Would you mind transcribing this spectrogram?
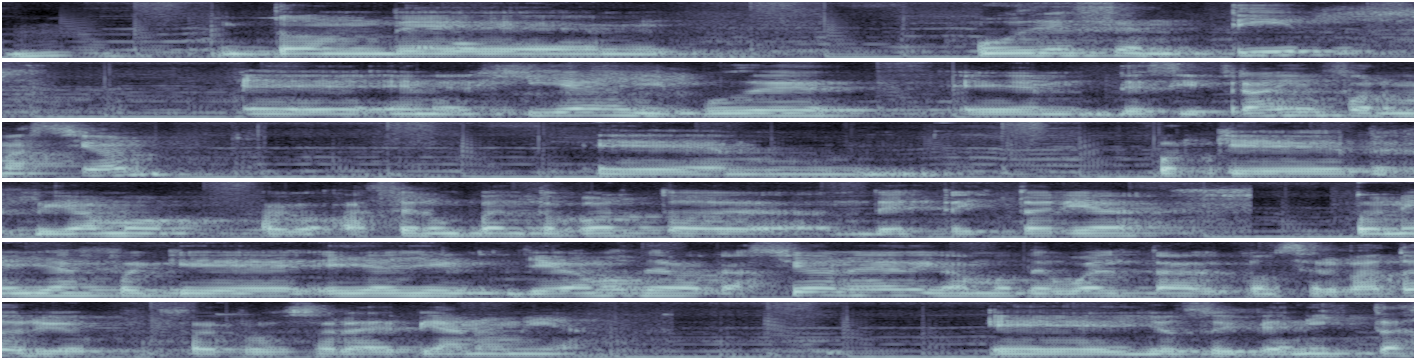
mm. donde pude sentir eh, energía y pude eh, descifrar información porque, digamos, hacer un cuento corto de esta historia, con ella fue que ella llegamos de vacaciones, digamos, de vuelta al conservatorio, fue profesora de piano mía. Eh, yo soy pianista,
